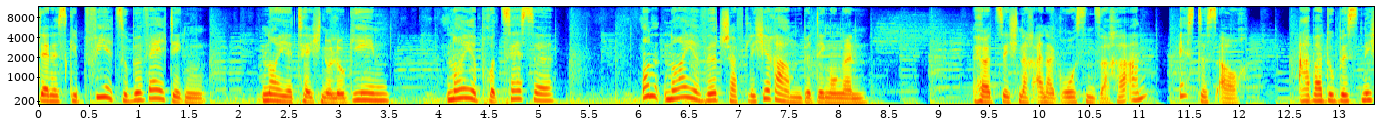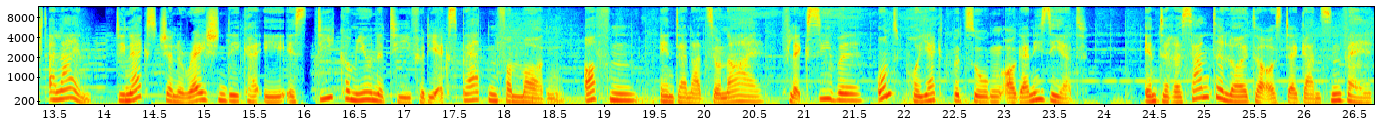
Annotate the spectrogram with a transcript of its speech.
Denn es gibt viel zu bewältigen. Neue Technologien, neue Prozesse und neue wirtschaftliche Rahmenbedingungen. Hört sich nach einer großen Sache an? Ist es auch. Aber du bist nicht allein. Die Next Generation DKE ist die Community für die Experten von morgen. Offen, international, flexibel und projektbezogen organisiert. Interessante Leute aus der ganzen Welt.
